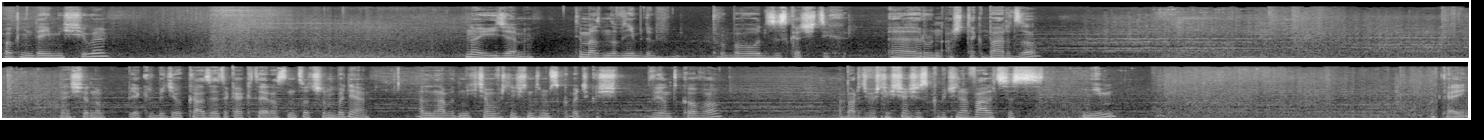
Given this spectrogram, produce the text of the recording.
Ogni daj mi siły. No i idziemy. Tym razem nie będę próbował odzyskać tych e, run aż tak bardzo. W sensie, no, jak będzie okazja, tak jak teraz, no to czemu by nie. Ale nawet nie chciałem właśnie się na tym skupiać jakoś wyjątkowo. A bardziej właśnie chciałem się skupić na walce z nim. Okej.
